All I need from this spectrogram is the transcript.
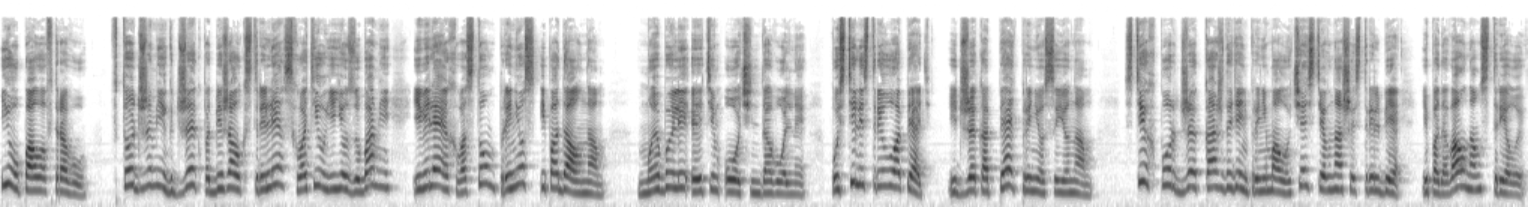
и упала в траву. В тот же миг Джек подбежал к стреле, схватил ее зубами и, виляя хвостом, принес и подал нам. Мы были этим очень довольны. Пустили стрелу опять, и Джек опять принес ее нам. С тех пор Джек каждый день принимал участие в нашей стрельбе и подавал нам стрелы.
